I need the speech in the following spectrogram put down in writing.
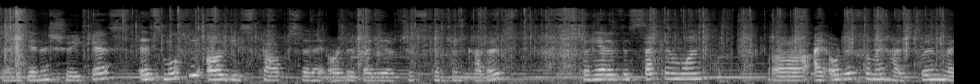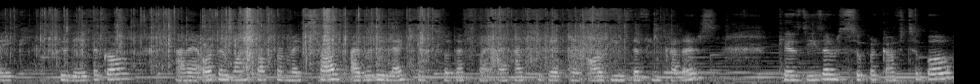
that I'm gonna show you guys. It's mostly all these tops that I ordered but they are just different colors. So here is the second one. Uh, I ordered for my husband like two days ago and I ordered one top for myself. I really like it so that's why I had to get in all these different colors because these are super comfortable.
